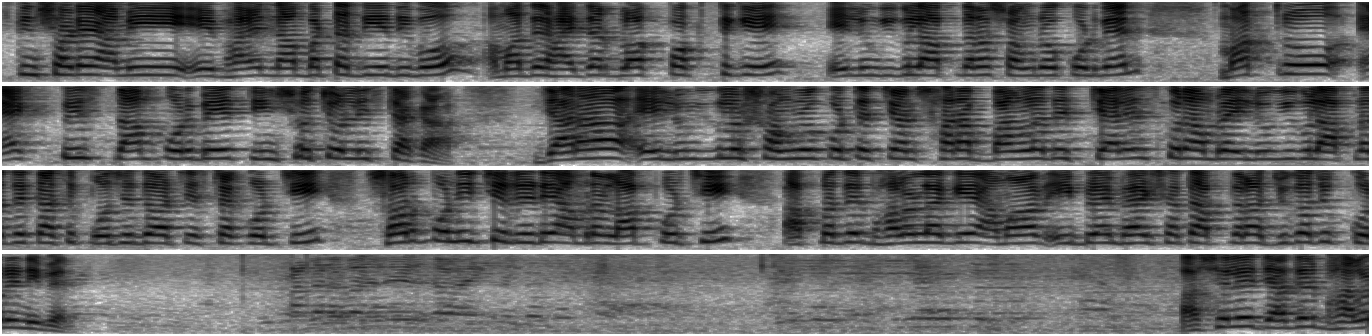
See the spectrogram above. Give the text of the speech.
স্ক্রিনশটে আমি এই ভাইয়ের নাম্বারটা দিয়ে দিব। আমাদের হায়দার ব্লক পক থেকে এই লুঙ্গিগুলো আপনারা সংগ্রহ করবেন। মাত্র এক পিস দাম পড়বে তিনশো চল্লিশ টাকা। যারা এই লুঙ্গিগুলো সংগ্রহ করতে চান, সারা বাংলাদেশ চ্যালেঞ্জ করে আমরা এই লুঙ্গিগুলো আপনাদের কাছে পৌঁছে দেওয়ার চেষ্টা করছি। সর্বনিচের রেটে আমরা লাভ করছি। আপনাদের ভালো লাগে, আমার ইব্রাহিম ভাইয়ের সাথে আপনারা যোগাযোগ করে নেবেন। আসলে যাদের ভালো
